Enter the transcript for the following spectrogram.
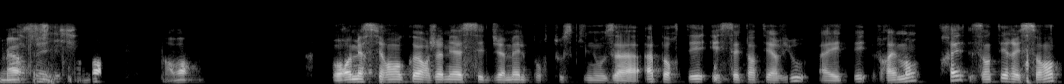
Merci. Merci. Au revoir. Au revoir. On remerciera encore jamais assez Jamel pour tout ce qu'il nous a apporté et cette interview a été vraiment très intéressante.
